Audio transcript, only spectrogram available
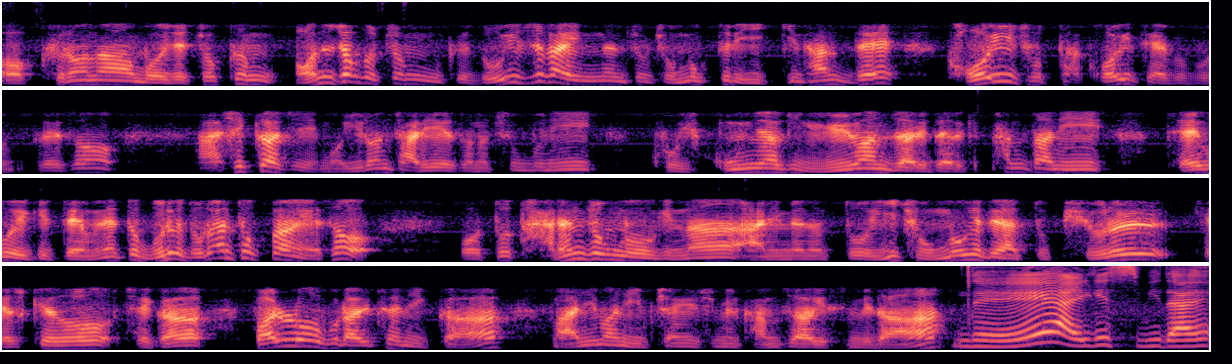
어 그러나 뭐 이제 조금 어느 정도 좀 그 노이즈가 있는 좀 종목들이 있긴 한데 거의 좋다. 거의 대부분. 그래서 아직까지 뭐 이런 자리에서는 충분히 고- 공략이 유효한 자리다 이렇게 판단이 되고 있기 때문에 또 무료 노란 톡방에서 뭐 또 다른 종목이나 아니면은 또 이 종목에 대한 또 뷰를 계속해서 제가 팔로우업을 할 테니까 많이 많이 입장해 주시면 감사하겠습니다. 네, 알겠습니다.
